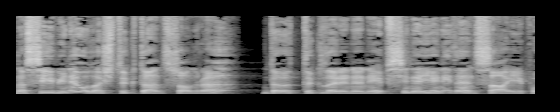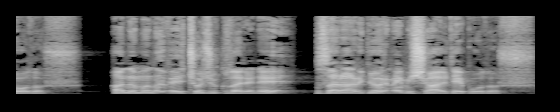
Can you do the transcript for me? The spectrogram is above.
Nasibine ulaştıktan sonra dağıttıklarının hepsine yeniden sahip olur. Hanımını ve çocuklarını zarar görmemiş halde bulur.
